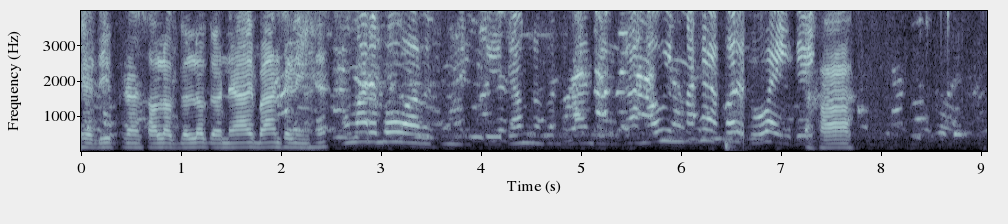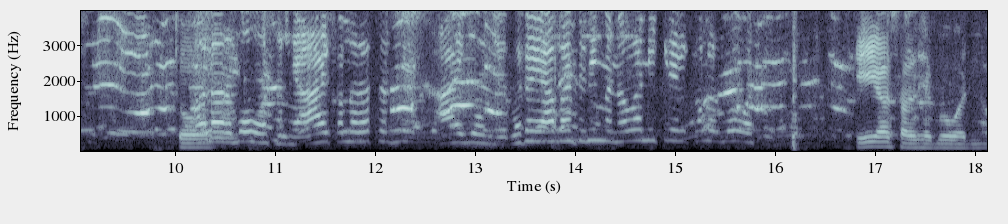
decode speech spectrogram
છે ડિફરન્સ અલગ અલગ અને આ બાંધણી છે. અમારે બહુ આવે જામનગર બાંધણી. આ નવીનમાં હે ઘરે ધોવાઈ જાય. હા. તો કલર બહુ અસર છે. આ કલર અસર છે આ બહુ છે. બધા આ બાંધણીમાં નવા નીકળે કલર બહુ અસર છે. એ અસલ છે બહુ જ નો.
